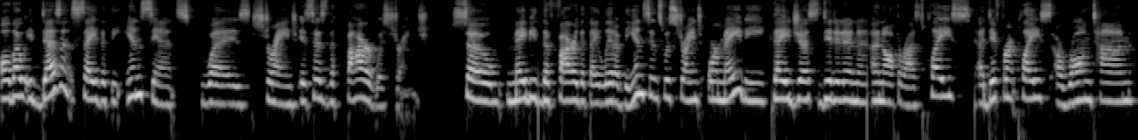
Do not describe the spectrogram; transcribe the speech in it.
Although it doesn't say that the incense was strange, it says the fire was strange. So maybe the fire that they lit of the incense was strange, or maybe they just did it in an unauthorized place, a different place, a wrong time.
